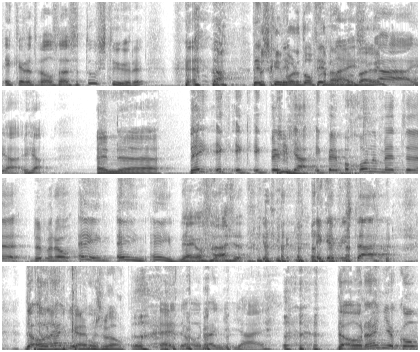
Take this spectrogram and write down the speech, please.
ik kan het wel eens naar ze toesturen. Nou, misschien wordt het opgenomen bij Ja, ja, ja. En... Uh, Nee, ik, ik, ik, ben, ja, ik ben begonnen met uh, nummer 1, 1, 1. Nee hoor, maar ik heb hier staan... De oranje kom. wel. Nee, de oranje, ja. De oranje kom,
